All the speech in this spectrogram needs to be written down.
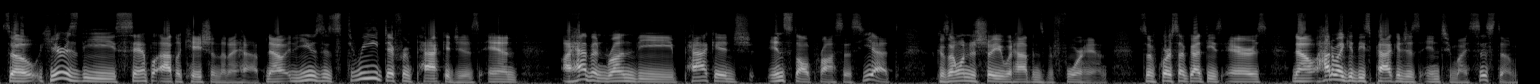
So here's the sample application that I have. Now, it uses three different packages. And I haven't run the package install process yet because I wanted to show you what happens beforehand. So of course, I've got these errors. Now, how do I get these packages into my system?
